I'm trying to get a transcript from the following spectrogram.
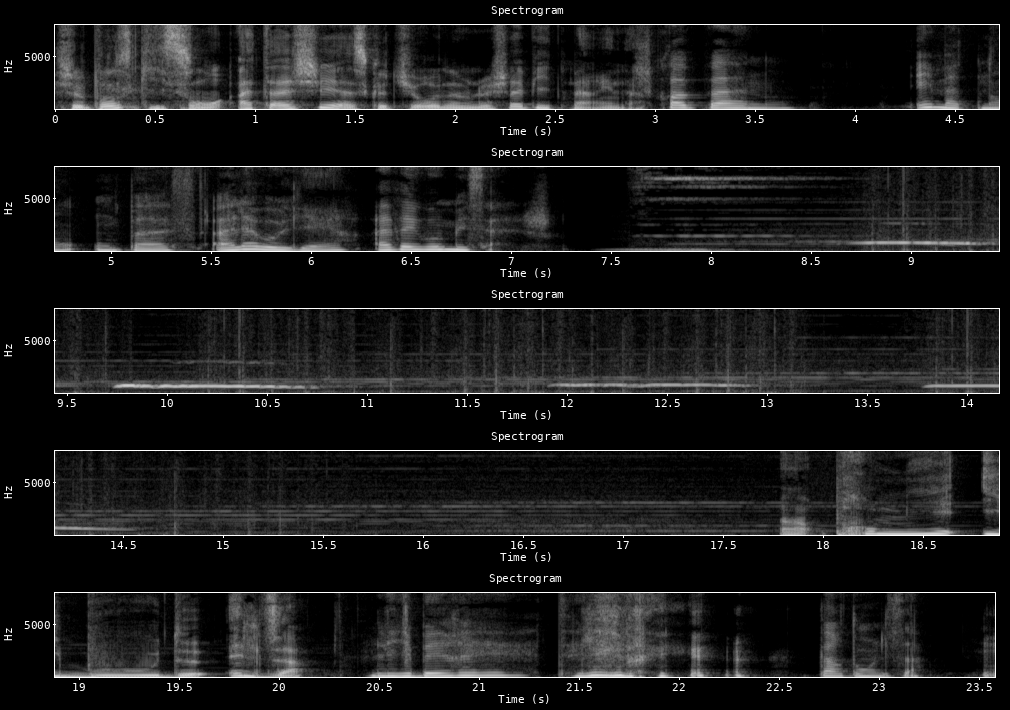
Je pense qu'ils sont attachés à ce que tu renommes le chapitre, Marina. Je crois pas, non. Et maintenant, on passe à la volière avec vos messages. Un premier hibou de Elsa. Libéré, t'es livré. Pardon, Elsa.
